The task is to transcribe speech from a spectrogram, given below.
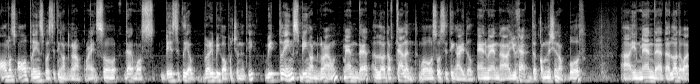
almost all planes were sitting on ground, right? So that was basically a very big opportunity. With planes being on ground meant that a lot of talent were also sitting idle. And when uh, you have the combination of both, uh, it meant that a lot of uh,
